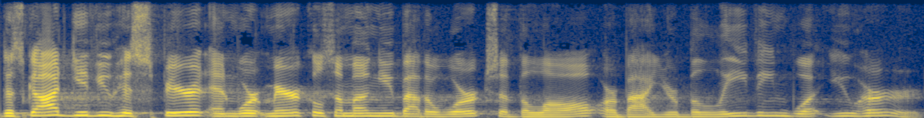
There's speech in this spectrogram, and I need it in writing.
does God give you his spirit and work miracles among you by the works of the law or by your believing what you heard?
